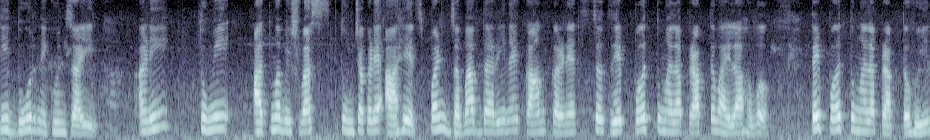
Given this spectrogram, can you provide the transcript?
ती दूर निघून जाईल आणि तुम्ही आत्मविश्वास तुमच्याकडे आहेच पण जबाबदारीने काम करण्याचं जे पद तुम्हाला प्राप्त व्हायला हवं ते पद तुम्हाला प्राप्त होईल.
